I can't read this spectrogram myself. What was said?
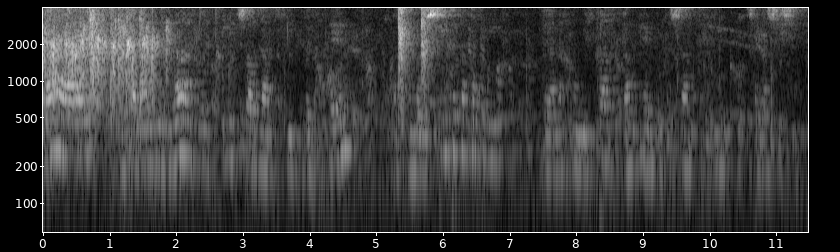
אבל את המנגנונה הזאת אפשר להפסיק, ולכן אנחנו נמשיך את התוכנית ואנחנו נפתח גם כן בתש"ן תוכנית שנה שישית.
